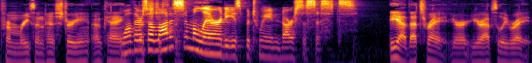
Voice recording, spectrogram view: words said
from recent history? Okay. Well, there's a lot of similarities between narcissists. Yeah, that's right. You're you're absolutely right.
